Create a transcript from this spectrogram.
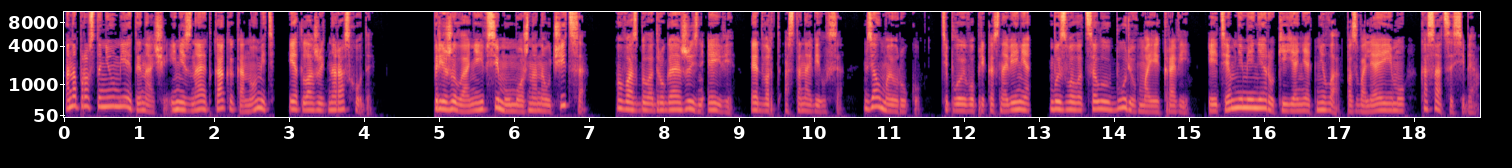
Она просто не умеет иначе и не знает, как экономить и отложить на расходы. При желании всему можно научиться. У вас была другая жизнь, Эйви. Эдвард остановился, взял мою руку. Тепло его прикосновения вызвало целую бурю в моей крови, и тем не менее руки я не отняла, позволяя ему касаться себя.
